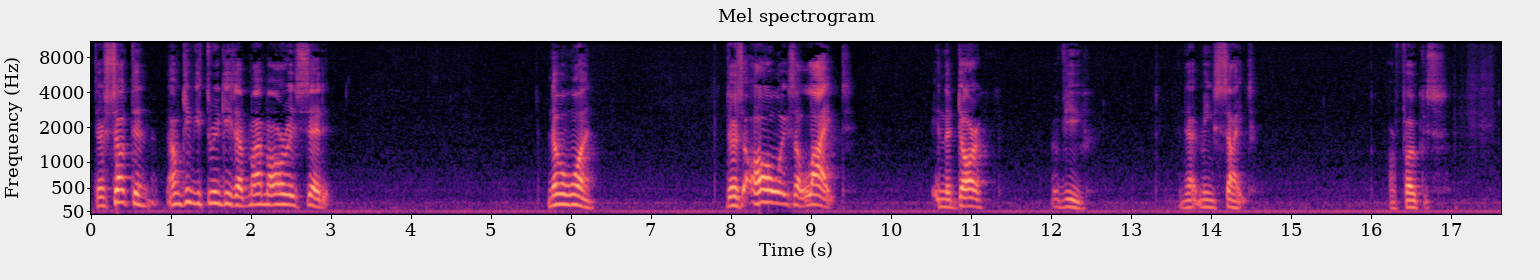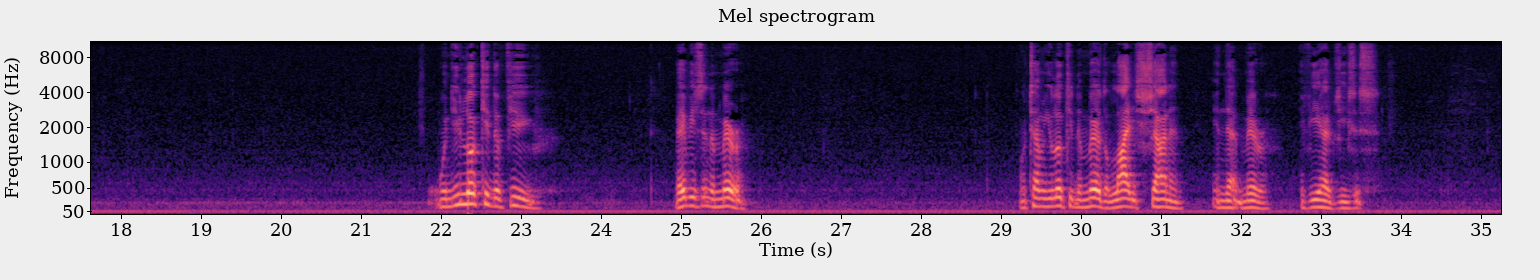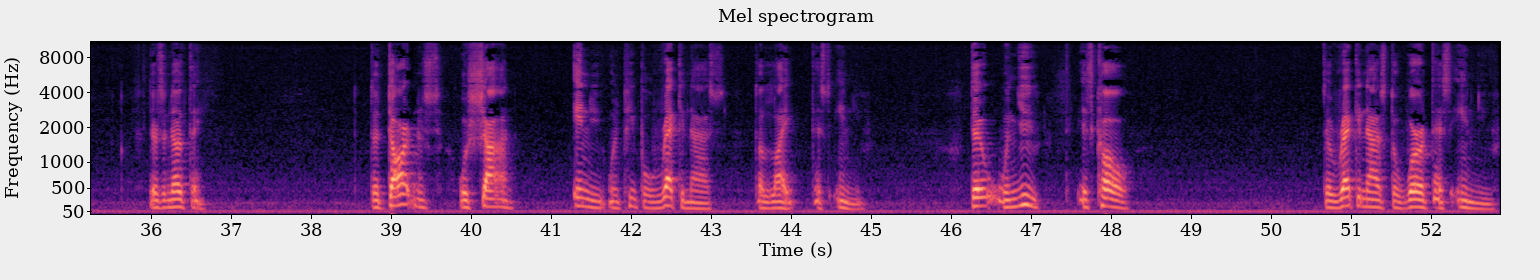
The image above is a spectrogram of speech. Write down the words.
There's something, I'll give you three keys. I've already said it. Number one, there's always a light in the dark view, and that means sight or focus. when you look in the view, maybe it's in the mirror. One time you look in the mirror, the light is shining in that mirror if you have Jesus. There's another thing. The darkness will shine in you when people recognize the light that's in you. That when you, it's called to recognize the word that's in you.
